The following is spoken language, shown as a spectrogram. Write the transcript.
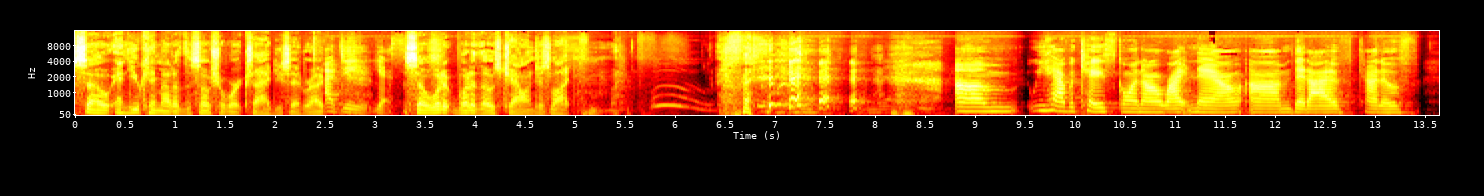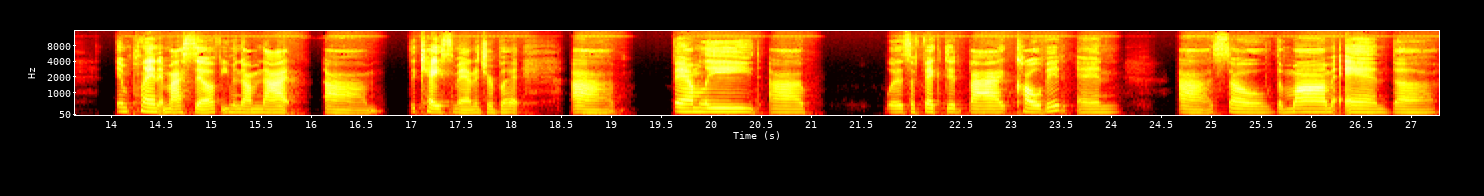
So, and you came out of the social work side, you said, right? I did, yes. so, what are- what are those challenges like? Um, we have a case going on right now um, that I've kind of implanted myself, even though I'm not um, the case manager, but uh, family uh, was affected by COVID, and uh, so the mom and the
